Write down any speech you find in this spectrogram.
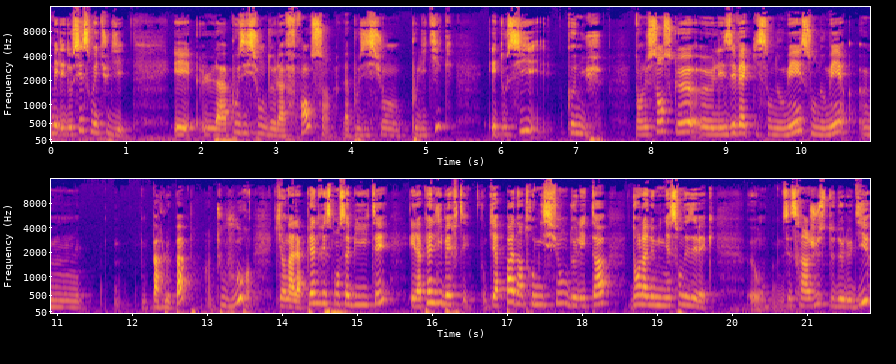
mais les dossiers sont étudiés. Et la position de la France, la position politique, est aussi connue, dans le sens que euh, les évêques qui sont nommés sont nommés euh, par le pape, hein, toujours, qui en a la pleine responsabilité et la pleine liberté. Donc il n'y a pas d'intromission de l'État dans la nomination des évêques. ce serait injuste de le dire.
